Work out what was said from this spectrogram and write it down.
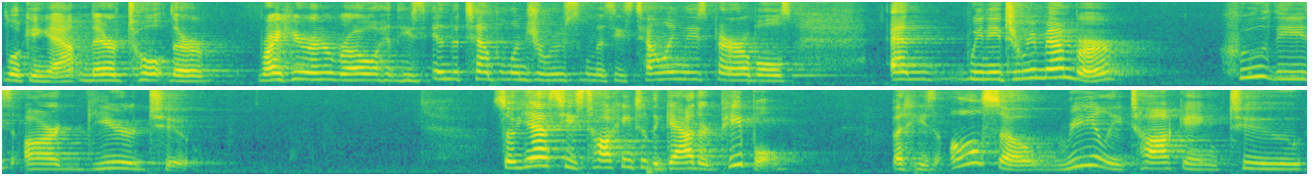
looking at, and they're told they're right here in a row. And he's in the temple in Jerusalem as he's telling these parables, and we need to remember who these are geared to. So yes, he's talking to the gathered people, but he's also really talking to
